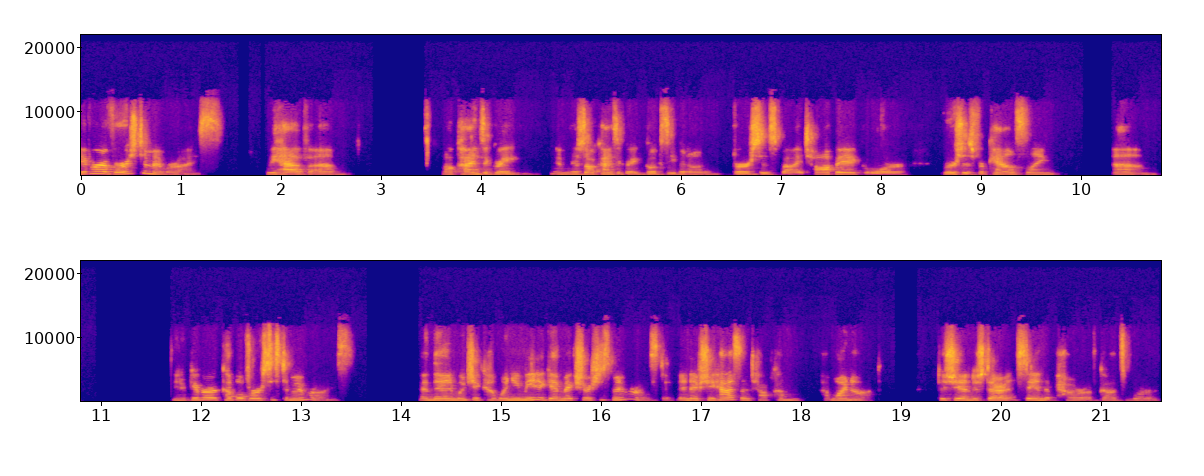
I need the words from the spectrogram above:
give her a verse to memorize. We have um, all kinds of great, I mean, there's all kinds of great books, even on verses by topic or verses for counseling. Um, you know, give her a couple verses to memorize. And then when she when you meet again, make sure she's memorized it. And if she hasn't, how come why not? Does she understand the power of God's word?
